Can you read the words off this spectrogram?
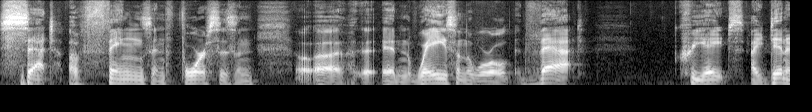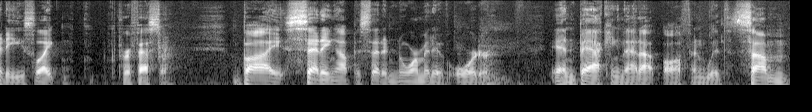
set of things and forces and, uh, and ways in the world that creates identities like professor by setting up a set of normative order and backing that up often with some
